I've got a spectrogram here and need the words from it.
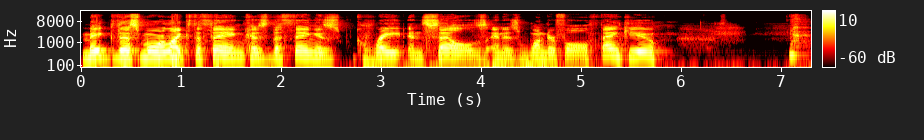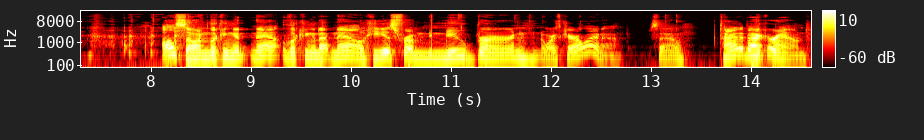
make this more like the thing cuz the thing is great and sells and is wonderful. Thank you. Also i'm looking at now looking it up now he is from new bern north carolina. So tying it back around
